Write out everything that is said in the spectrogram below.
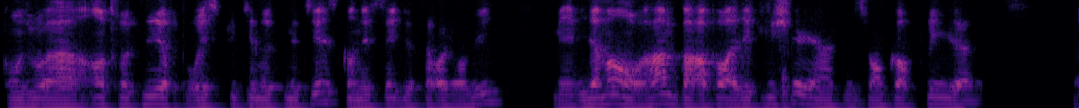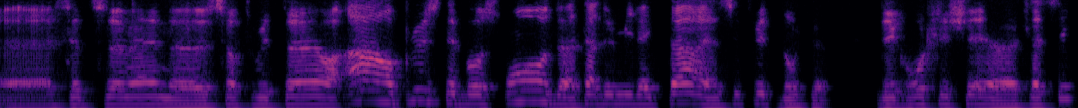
qu'on doit entretenir pour expliquer notre métier, ce qu'on essaye de faire aujourd'hui. Mais évidemment, on rame par rapport à des clichés. Hein. Je me suis encore pris euh, euh cette semaine euh, sur Twitter. Ah, en plus, t'es Bosseronde, t'as 2000 hectares et ainsi de suite. Donc, des gros clichés classiques.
